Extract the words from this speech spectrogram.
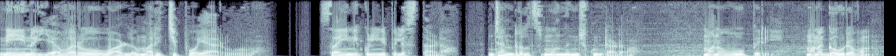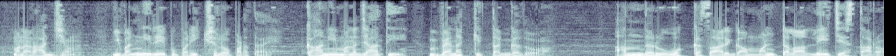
నేను ఎవరో వాళ్ళు మరిచిపోయారు. సైనికుల్ని పిలుస్తాడు. జనరల్స్ ముందుంచుకుంటాడు. మన ఊపిరి మన గౌరవం మన రాజ్యం ఇవన్నీ రేపు పరీక్షలో పడతాయి. కానీ మన జాతి వెనక్కి తగ్గదు. అందరూ ఒక్కసారిగా మంటలా లేచేస్తారు.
